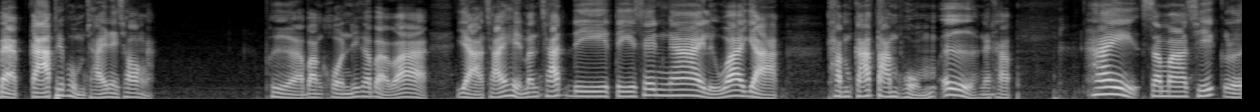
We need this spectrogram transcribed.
แบบกราฟที่ผมใช้ในช่องอะเผื่อบางคนที่เขาแบบว่า อยากใช้เห็นมันชัดดี ตีเส้นง่ายหรือว่าอยากทำกราฟตามผม เออนะครับ ให้สมาชิกหรือ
